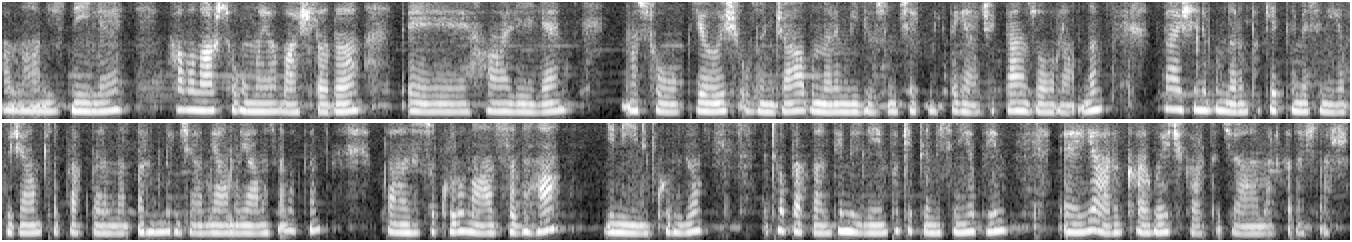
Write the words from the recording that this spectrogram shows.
Allah'ın izniyle havalar soğumaya başladı. Ee, haliyle soğuk yağış olunca bunların videosunu çekmekte gerçekten zorlandım. Ben şimdi bunların paketlemesini yapacağım. Topraklarından arındıracağım yağmur yağmasına bakın. Bazısı kuru bazısı daha yeni yeni kuruyor. E, Topraklarını temizleyeyim, paketlemesini yapayım. E, yarın kargoya çıkartacağım arkadaşlar.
